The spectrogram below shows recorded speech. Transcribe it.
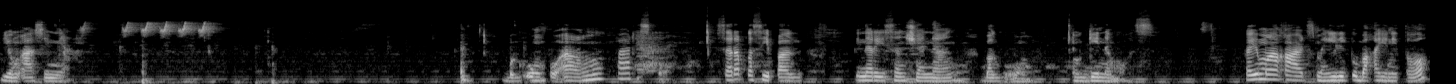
yung asim niya. Bagoong po ang pares ko. Sarap kasi pag pinarisan siya ng bagoong o ginamos. Kayo mga cards, mahilig po ba kayo nito?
